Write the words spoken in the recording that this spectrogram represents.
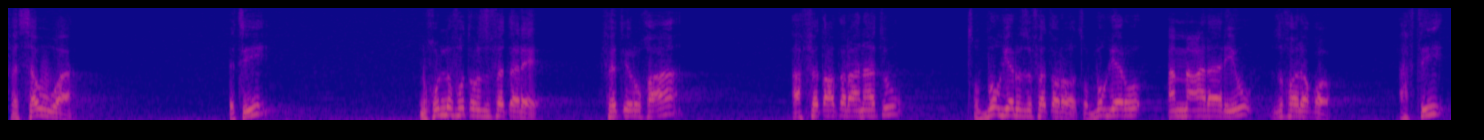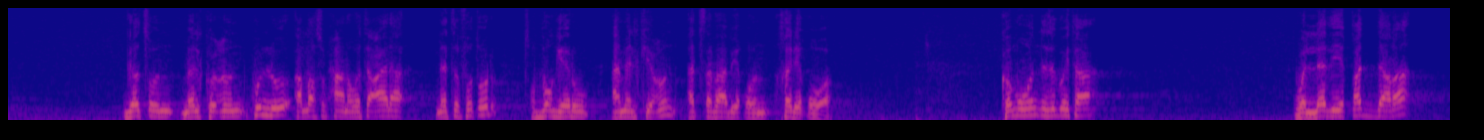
ፈሰዋ እቲ ንኹሉ ፍጡር ዝፈጠረ ፈጢሩ ኸኣ ኣፈጣጥራ ናቱ ጽቡቕ ገይሩ ዝፈጠሮ ጽቡቕ ገይሩ ኣመዓራርዩ ዝኸለቆ ኣብቲ ገጹን መልክዑን ኩሉ ኣላ ስብሓን ወተላ ነቲ ፍጡር ፅቡቕ ገይሩ ኣመልኪዑን ኣፀባቢቑን ኸሊቕዎ ከምኡ ውን እዚ ጎይታ ወለذ ቀደረ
